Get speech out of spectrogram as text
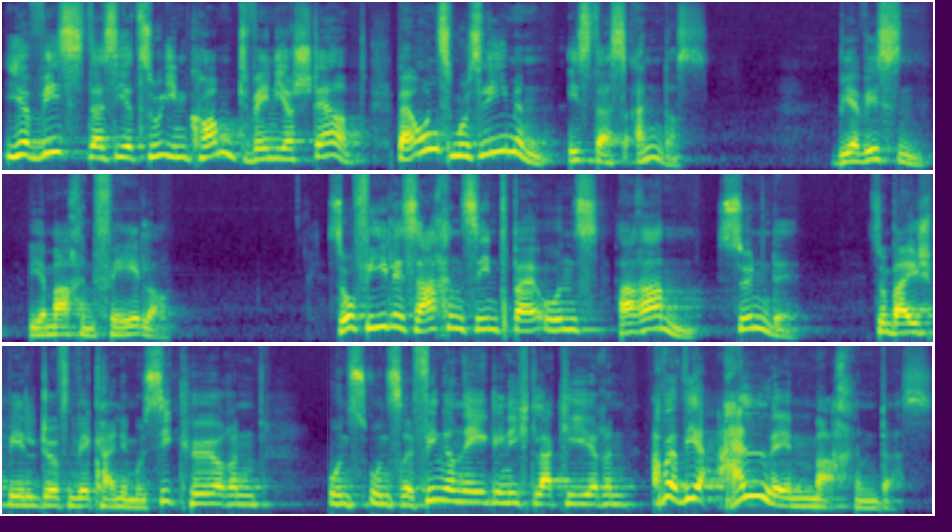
Ihr wisst, dass ihr zu ihm kommt, wenn ihr sterbt. Bei uns Muslimen ist das anders. Wir wissen, wir machen Fehler. So viele Sachen sind bei uns Haram, Sünde. Zum Beispiel dürfen wir keine Musik hören, uns unsere Fingernägel nicht lackieren, aber wir alle machen das.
